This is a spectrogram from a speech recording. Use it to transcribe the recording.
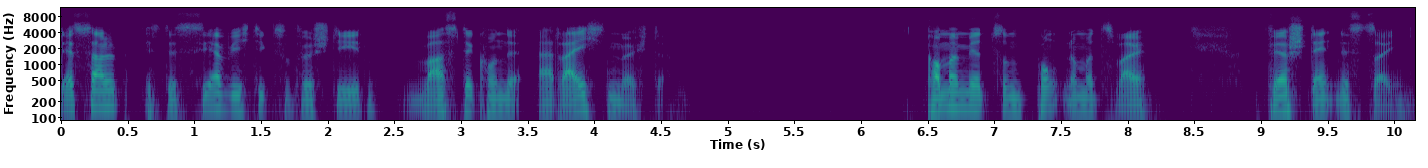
Deshalb ist es sehr wichtig zu verstehen, was der Kunde erreichen möchte. Kommen wir zum Punkt Nummer 2. Verständnis zeigen.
